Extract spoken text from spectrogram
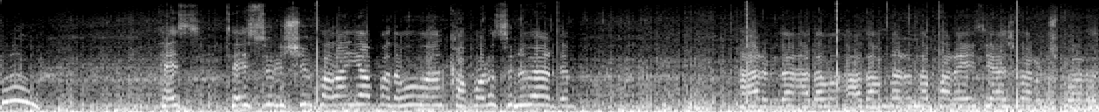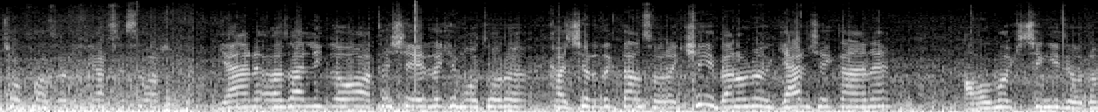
Huh. Test, test sürüşü falan yapmadım ama kaporasını verdim. Harbiden adam, adamların da paraya ihtiyacı varmış bu arada çok fazla rüzgar sesi var. Yani özellikle o Ataşehir'deki motoru kaçırdıktan sonra ki ben onu gerçekten hani almak için gidiyordum.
